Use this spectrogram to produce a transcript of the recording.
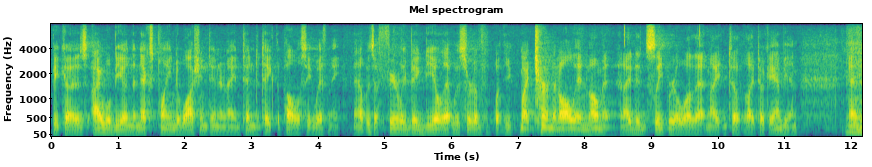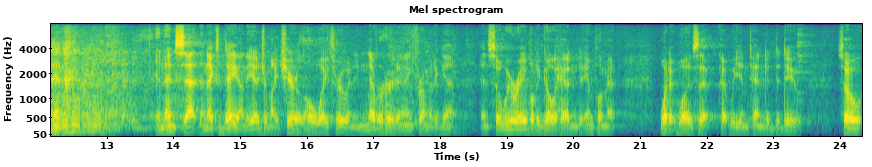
because I will be on the next plane to Washington and I intend to take the policy with me. That was a fairly big deal. That was sort of what you might term an all in moment. And I didn't sleep real well that night until I took Ambien. And then, and then sat the next day on the edge of my chair the whole way through and never heard anything from it again. And so we were able to go ahead and to implement what it was that, that we intended to do. So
